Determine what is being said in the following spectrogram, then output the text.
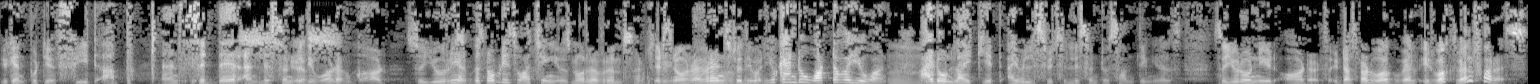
You can put your feet up and sit there and listen to the word of God. So you real, because nobody is watching you. There's no reverence actually. There's no reverence to the word. Mm. You can do whatever you want. Mm. I don't like it. I will switch to listen to something else. So you don't need order. So it does not work well. It works well for us.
